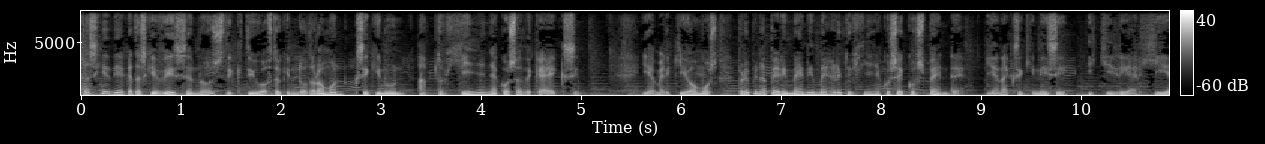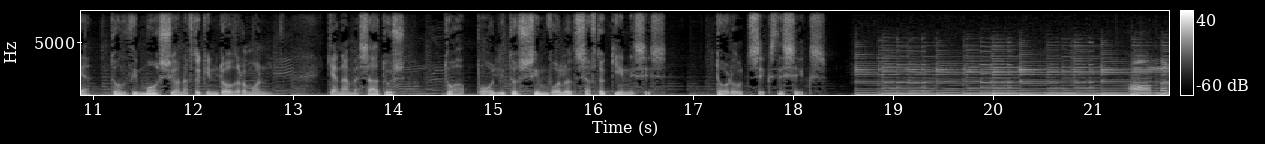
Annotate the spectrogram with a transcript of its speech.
Τα σχέδια κατασκευής ενός δικτύου αυτοκινητοδρόμων ξεκινούν από το 1916. Η Αμερική όμως πρέπει να περιμένει μέχρι το 1925 για να ξεκινήσει η κυριαρχία των δημόσιων αυτοκινητόδρομων και ανάμεσά τους το απόλυτο σύμβολο της αυτοκίνησης, το Route 66. On the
